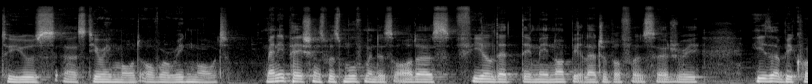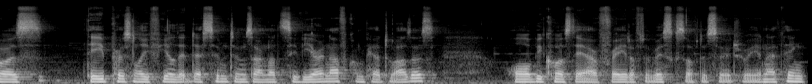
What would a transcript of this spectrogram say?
to use uh, steering mode over ring mode. Many patients with movement disorders feel that they may not be eligible for the surgery either because they personally feel that their symptoms are not severe enough compared to others, or because they are afraid of the risks of the surgery. And I think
